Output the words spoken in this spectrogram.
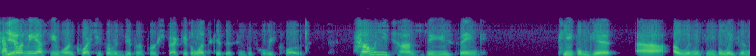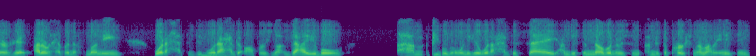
Kathy, yes. let me ask you one question from a different perspective, and let's get this in before we close. How many times do you think people get uh, a limiting belief in their head? I don't have enough money. What I have to do, mm-hmm. what I have to offer is not valuable. Um, people don't want to hear what I have to say. I'm just a nobody. I'm just, a, I'm just a person. I'm not anything.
